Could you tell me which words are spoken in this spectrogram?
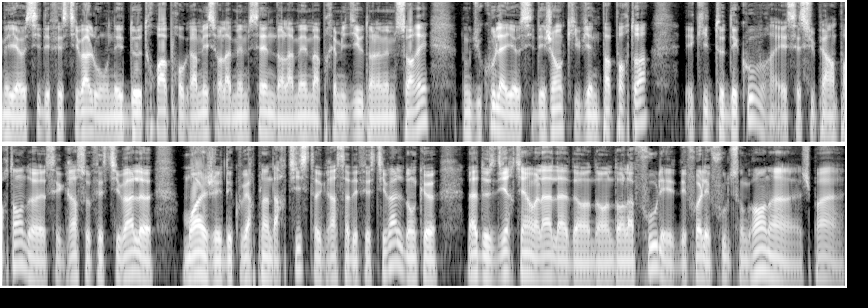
Mais il y a aussi des festivals où on est deux, trois programmés sur la même scène dans la même après-midi ou dans la même soirée. Donc du coup, là, il y a aussi des gens qui viennent pas pour toi et qui te découvrent. Et c'est super important. C'est grâce au festival. Euh, moi, j'ai découvert plein d'artistes grâce à des festivals. Donc euh, là, de se dire, tiens, voilà, là, dans, dans, la foule, et des fois, les foules sont grandes. Hein, je sais pas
